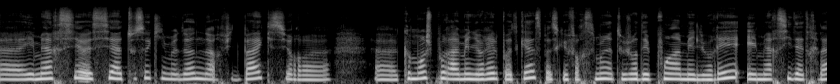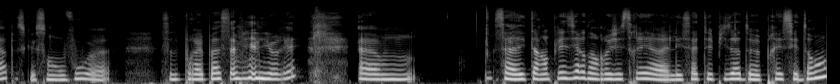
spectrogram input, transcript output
Euh, et merci aussi à tous ceux qui me donnent leur feedback sur euh, comment je pourrais améliorer le podcast parce que forcément il y a toujours des points à améliorer. Et merci d'être là parce que sans vous, ça ne pourrait pas s'améliorer. Ça a été un plaisir d'enregistrer euh, les sept épisodes précédents.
